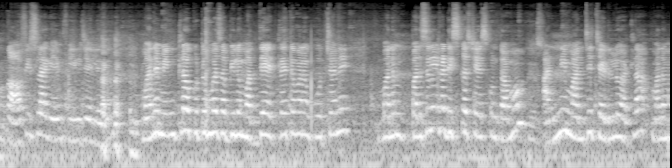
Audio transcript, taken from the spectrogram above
ఒక ఆఫీస్ లాగా ఏం ఫీల్ చేయలేదు. మనం ఇంట్లో కుటుంబ సభ్యుల మధ్య ఎట్లయితే మనం కూర్చొని మనం పర్సనల్గా డిస్కస్ చేసుకుంటామో. అన్ని మంచి చెడులు అట్లా మనం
